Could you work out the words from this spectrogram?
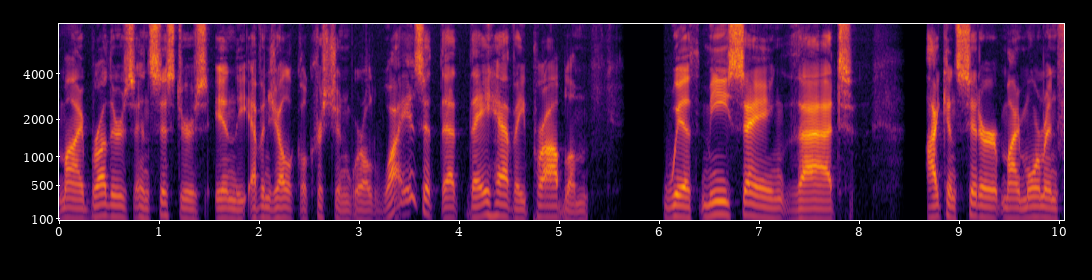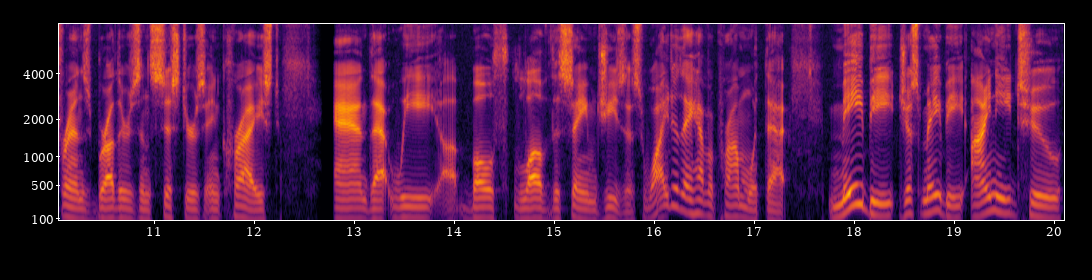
my brothers and sisters in the evangelical Christian world, why is it that they have a problem with me saying that I consider my Mormon friends brothers and sisters in Christ and that we uh, both love the same Jesus. Why do they have a problem with that? Maybe, just maybe, I need to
